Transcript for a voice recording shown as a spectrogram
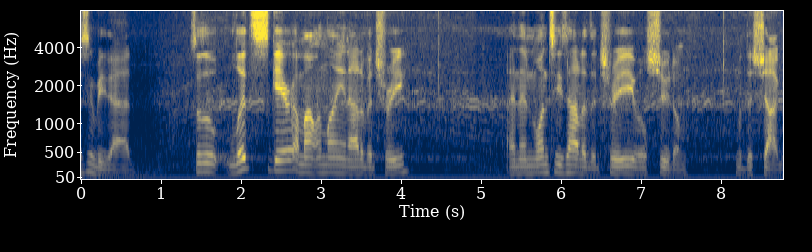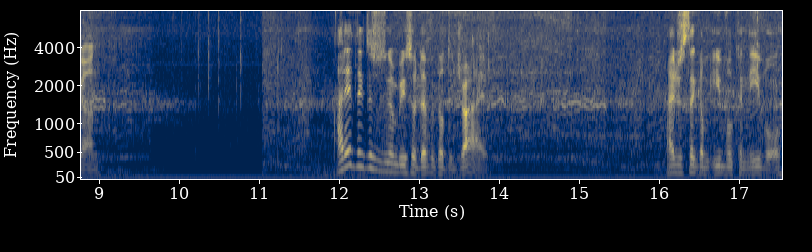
This is gonna be bad. So let's scare a mountain lion out of a tree. And then once he's out of the tree, we'll shoot him with the shotgun. I didn't think this was gonna be so difficult to drive. I just think I'm Evel Knievel.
